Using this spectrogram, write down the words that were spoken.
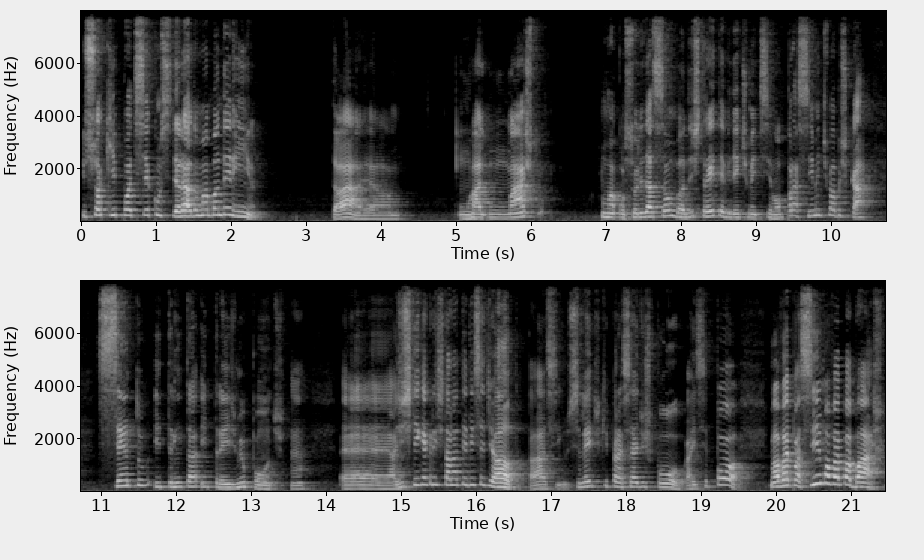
Isso aqui pode ser considerado uma bandeirinha, tá? É um, um mastro, uma consolidação, banda estreita, evidentemente se rompe para cima, a gente vai buscar 133 mil pontos, né? É, a gente tem que acreditar na tendência de alta, tá? Assim, o silêncio que precede o esporro. Aí você, pô, mas vai para cima ou vai para baixo?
